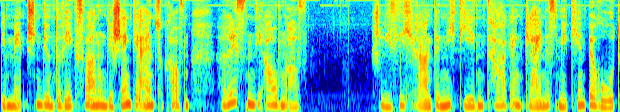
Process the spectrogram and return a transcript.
Die Menschen, die unterwegs waren, um Geschenke einzukaufen, rissen die Augen auf. Schließlich rannte nicht jeden Tag ein kleines Mädchen bei Rot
